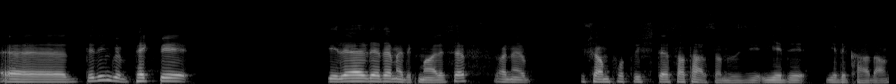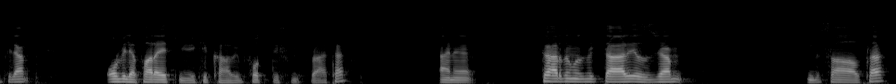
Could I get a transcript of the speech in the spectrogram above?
Ee, dediğim gibi pek bir gelir elde edemedik maalesef. Hani düşen potu işte satarsanız 7 7K'dan filan o bile para etmiyor. 2K bir pot düşmüş zaten. Hani çıkardığımız miktarı yazacağım. Şimdi sağ alta.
